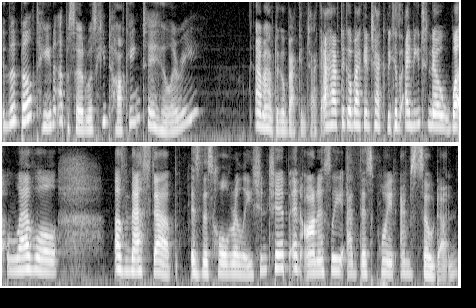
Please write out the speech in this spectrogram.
in the Beltane episode, was he talking to Hillary? I'm gonna have to go back and check. I have to go back and check because I need to know what level of messed up is this whole relationship. And honestly, at this point, I'm so done.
